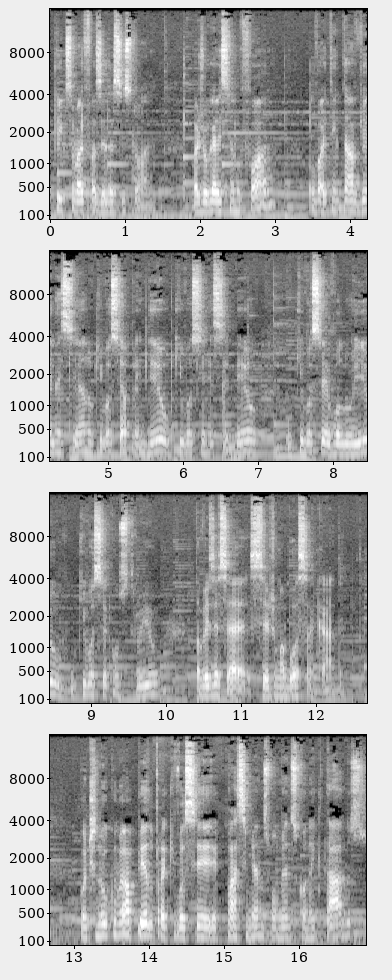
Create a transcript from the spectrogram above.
O que, que você vai fazer dessa história? Vai jogar esse ano fora ou vai tentar ver nesse ano o que você aprendeu, o que você recebeu, o que você evoluiu, o que você construiu? Talvez essa seja uma boa sacada. Continuo com o meu apelo para que você passe menos momentos conectados,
